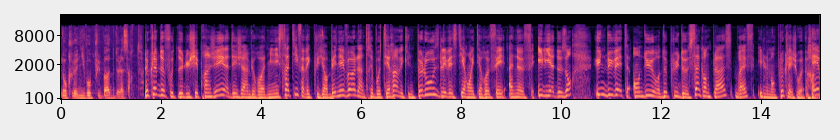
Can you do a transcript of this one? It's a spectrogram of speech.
donc le niveau plus bas de la Sarthe. Le club de foot de Luché-Pringé a déjà un bureau administratif avec plusieurs bénévoles, un très beau terrain avec une pelouse, les vestiaires ont été refaits à neuf il y a deux ans, une buvette en dur de plus de 50 places. Bref, il ne manque plus que les joueurs. Et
